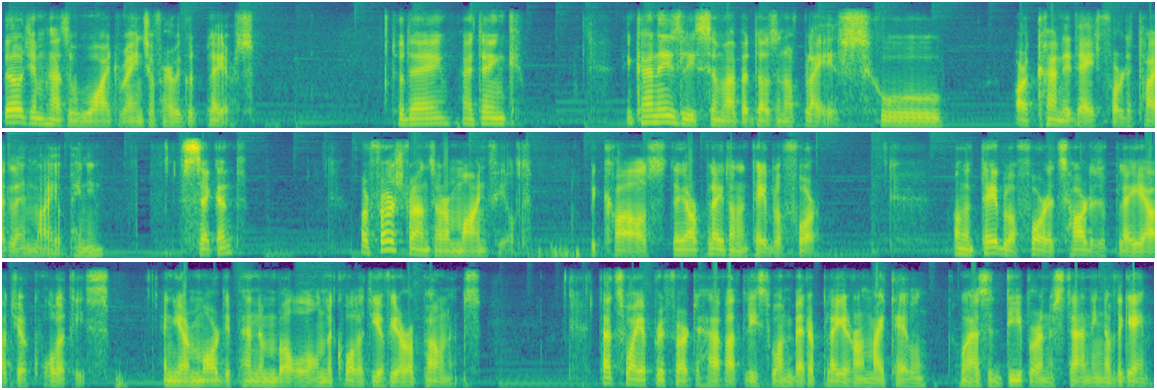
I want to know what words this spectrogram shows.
Belgium has a wide range of very good players. Today, I think, you can easily sum up a dozen of players who are candidate for the title in my opinion. Second, our first rounds are a minefield because they are played on a table of four. On a table of four, it's harder to play out your qualities, and you're more dependable on the quality of your opponents. That's why I prefer to have at least one better player on my table who has a deeper understanding of the game.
